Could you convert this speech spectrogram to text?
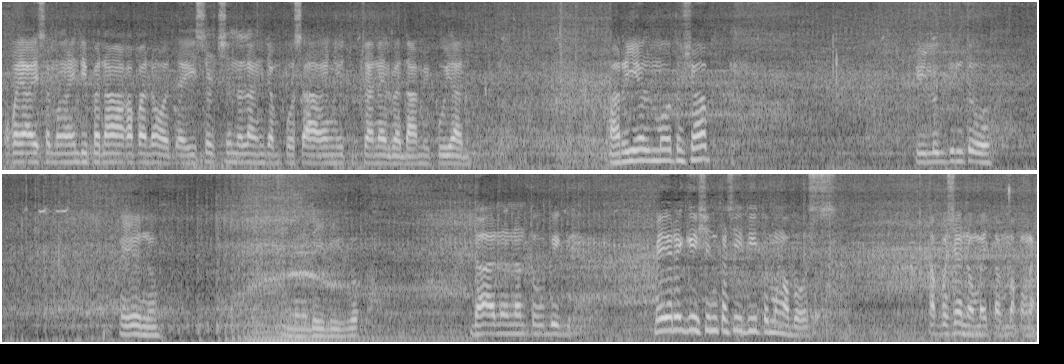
O kaya ay sa mga hindi pa nakakapanood ay search na lang dyan po sa aking youtube channel madami po yan. Ariel Motoshop ilog din to oh. Ayun oh. Naliligo. Daanan ng tubig may irrigation kasi dito mga boss. Tapos yan oh, may tambak na.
